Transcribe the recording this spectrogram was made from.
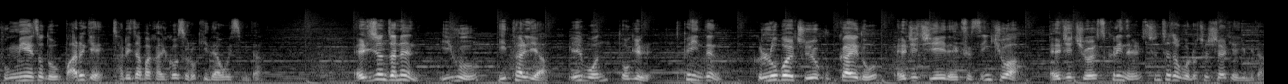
북미에서도 빠르게 자리 잡아 갈 것으로 기대하고 있습니다. LG전자는 이후 이탈리아, 일본, 독일, 스페인 등 글로벌 주요 국가에도 LG G8X 싱큐와 LG 듀얼 스크린을 순차적으로 출시할 계획입니다.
